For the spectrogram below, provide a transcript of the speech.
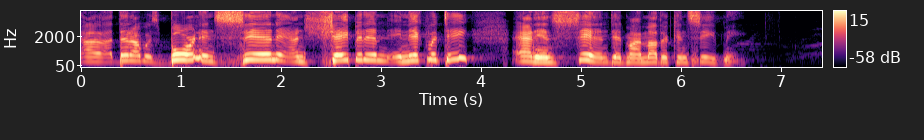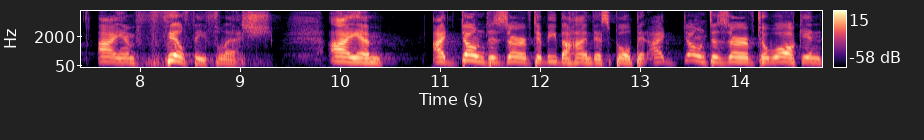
uh, that I was born in sin and shaped in iniquity and in sin did my mother conceive me. I am filthy flesh. I am I don't deserve to be behind this pulpit. I don't deserve to walk in,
